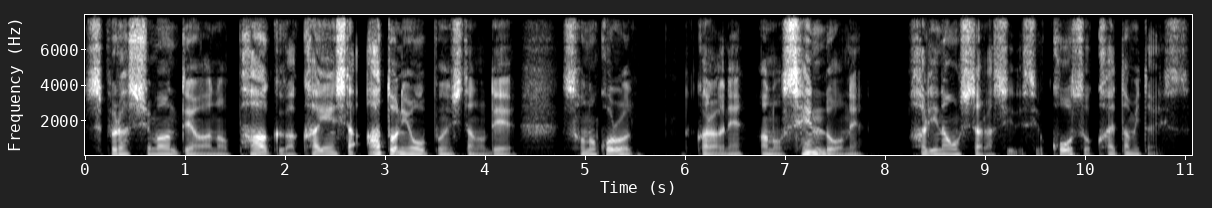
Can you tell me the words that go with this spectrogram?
スプラッシュマウンテンはあの、パークが開園した後にオープンしたので、その頃からね、あの、線路をね、張り直したらしいですよ。コースを変えたみたいです。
